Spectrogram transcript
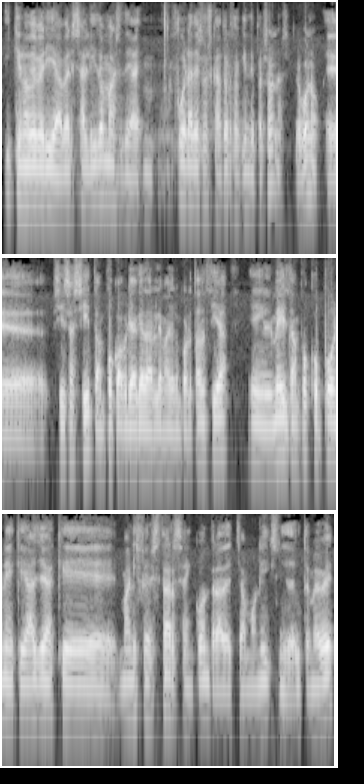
y que no debería haber salido más de fuera de esos 14 o 15 personas. Pero bueno, eh, si es así, tampoco habría que darle mayor importancia. En el mail tampoco pone que haya que manifestarse en contra de Chamonix ni de UTMB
